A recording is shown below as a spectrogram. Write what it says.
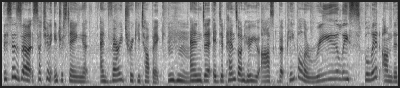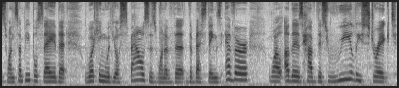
This is uh, such an interesting and very tricky topic. Mm-hmm. And uh, it depends on who you ask, but people are really split on this one. Some people say that working with your spouse is one of the, the best things ever, while others have this really strict,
